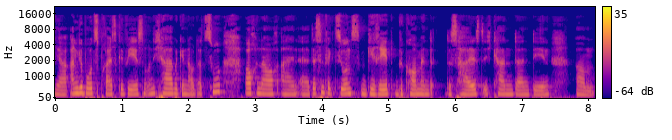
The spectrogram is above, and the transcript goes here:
ja, Angebotspreis gewesen und ich habe genau dazu auch noch ein äh, Desinfektionsgerät bekommen. Das heißt, ich kann dann den ähm,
